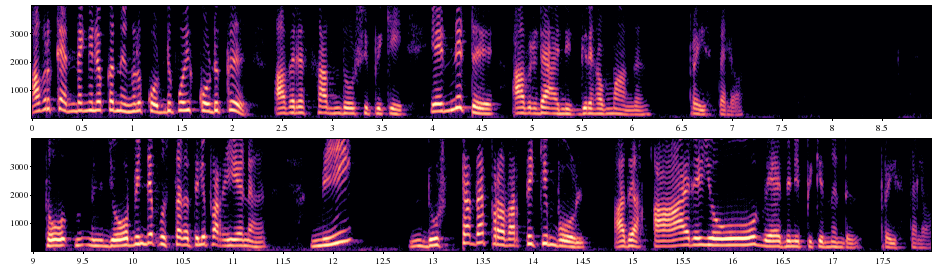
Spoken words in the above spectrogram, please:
അവർക്ക് എന്തെങ്കിലുമൊക്കെ നിങ്ങൾ കൊണ്ടുപോയി കൊടുക്ക് അവരെ സന്തോഷിപ്പിക്കുക എന്നിട്ട് അവരുടെ അനുഗ്രഹം വാങ്ങ്. പ്രൈസ്തലോ ജോബിന്റെ പുസ്തകത്തിൽ പറയാണ് നീ ദുഷ്ടത പ്രവർത്തിക്കുമ്പോൾ അത് ആരെയോ വേദനിപ്പിക്കുന്നുണ്ട്. പ്രൈസ്തലോ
